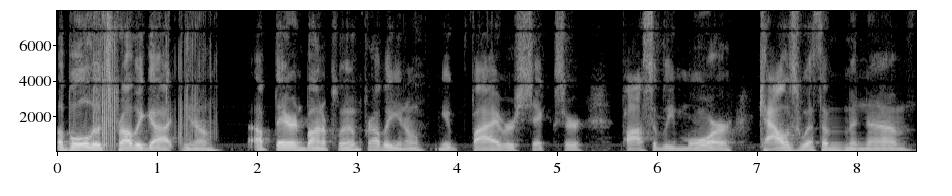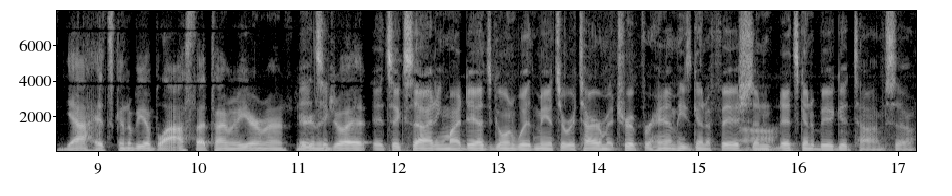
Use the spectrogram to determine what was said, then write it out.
a bull that's probably got, you know, up there in Bonnet Plume, probably, you know, you five or six or possibly more cows with them. And um, yeah, it's going to be a blast that time of year, man. You're going to enjoy it. It's exciting. My dad's going with me. It's a retirement trip for him. He's going to fish uh, and it's going to be a good time. So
